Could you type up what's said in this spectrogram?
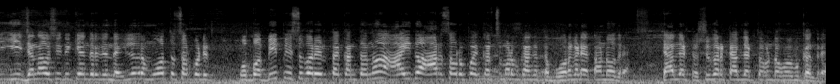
ಈ- ಜನೌಷಧಿ ಕೇಂದ್ರದಿಂದ. ಇಲ್ಲದ್ರೆ ಮೂವತ್ತು ಸಾವಿರ ಕೋಟಿ ಒಬ್ಬ ಬಿ ಪಿ ಶುಗರ್ ಇರ್ತಕ್ಕಂಥನು ಐದು, ಆರು ಸಾವಿರ ರೂಪಾಯಿ ಖರ್ಚು ಮಾಡ್ಬೇಕಾಗುತ್ತೆ. ಹೊರಗಡೆ ತಗೊಂಡೋದ್ರೆ ಟ್ಯಾಬ್ಲೆಟ್ ಶುಗರ್ ಟ್ಯಾಬ್ಲೆಟ್ ತೊಗೊಂಡು ಹೋಗ್ಬೇಕಂದ್ರೆ.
